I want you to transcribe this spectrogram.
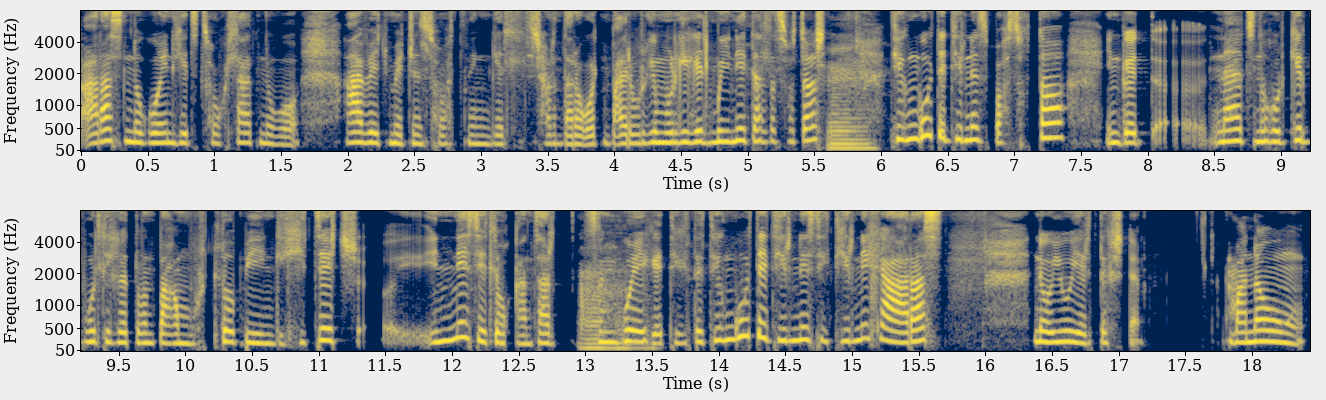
араас нөгөө энэ хэд цуглаад нөгөө аав ээж мэж нь суудсан ингээл шорон дараагууд нь баяр үргийн мөргийгэл миний талдаа сууж байгаа ш. Тэгэнгүүтээ тэрнээс босохдоо ингээд найз нөхөр гэр бүлийнхээ дунд байгаа мөртлөө би ингээ хизээч эннээс илүү ганцаардсангүй гэх тэгтээ. Тэнгүүтээ тэрнээс тэрнийхээ араас нөгөө юу ярьдаг штэ. Манай хүн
